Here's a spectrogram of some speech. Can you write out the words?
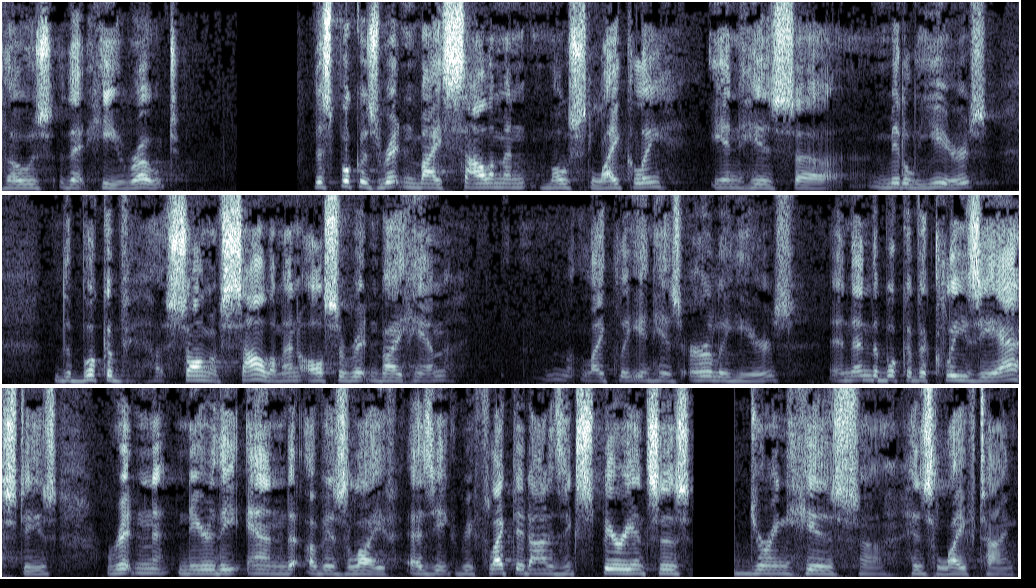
those that he wrote. This book was written by Solomon, most likely in his uh, middle years. The book of uh, Song of Solomon, also written by him, likely in his early years and then the book of Ecclesiastes, written near the end of his life as he reflected on his experiences during his, uh, his lifetime.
